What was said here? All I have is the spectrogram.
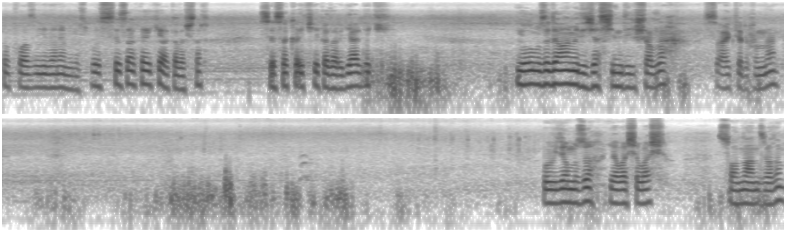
Çok fazla ilgilenemiyoruz. Burası SSK 2 arkadaşlar. SSK 2'ye kadar geldik. Yolumuza devam edeceğiz şimdi inşallah. Sahil tarafından. Bu videomuzu yavaş yavaş sonlandıralım.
